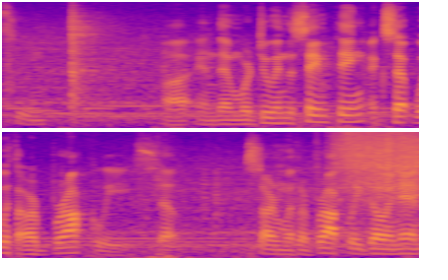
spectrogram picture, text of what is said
soon. Uh, and then we're doing the same thing except with our broccoli. So starting with our broccoli going in.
